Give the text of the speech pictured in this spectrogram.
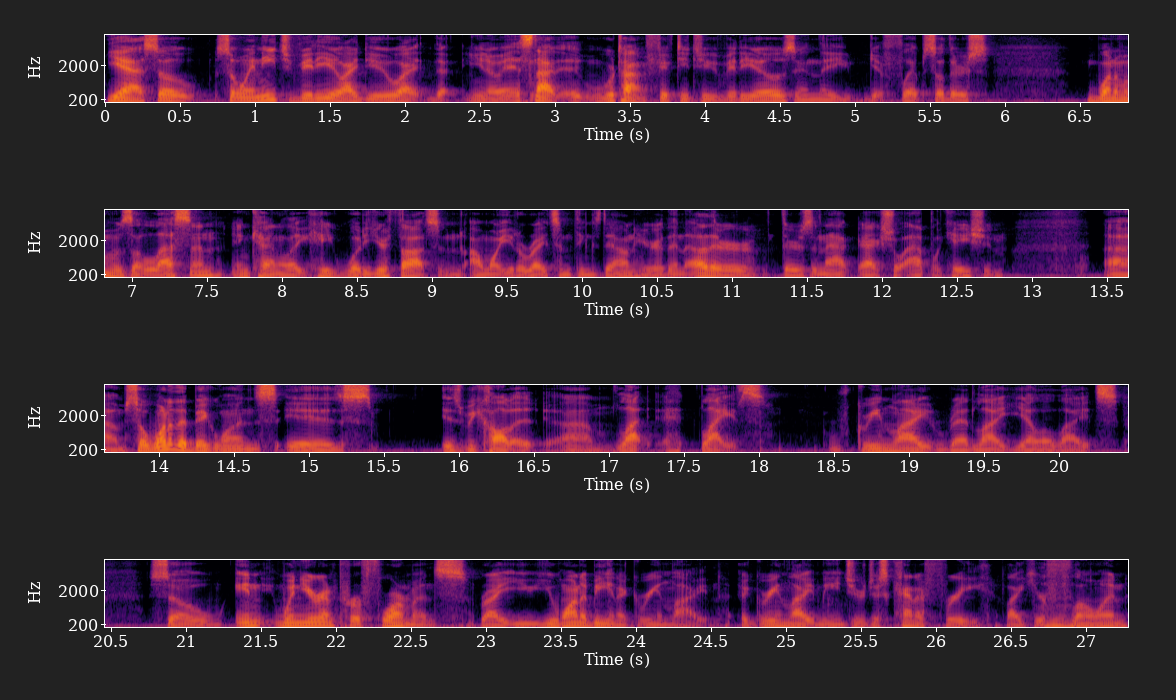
Yeah, so so in each video I do, I the, you know it's not we're talking 52 videos and they get flipped. So there's one of them is a lesson and kind of like, hey, what are your thoughts? And I want you to write some things down here. Then other there's an a- actual application. Um, so one of the big ones is is we call it um, light, lights, green light, red light, yellow lights. So in when you're in performance, right, you, you want to be in a green light. A green light means you're just kind of free, like you're mm-hmm. flowing,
